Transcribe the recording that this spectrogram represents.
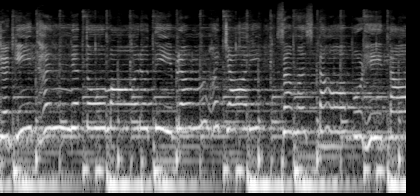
जगी जगीधन्यतो मारुति ब्रह्मचारी समस्ता पुढिता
